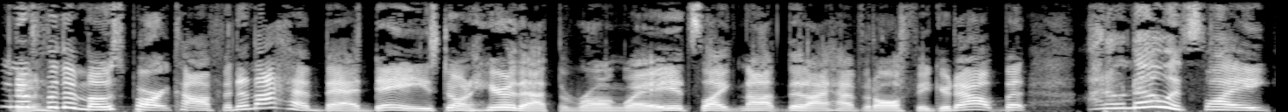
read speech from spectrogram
you know, Yeah. for the most part confident. I have bad days. Don't hear that the wrong way. It's like not that I have it all figured out, but I don't know. It's like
